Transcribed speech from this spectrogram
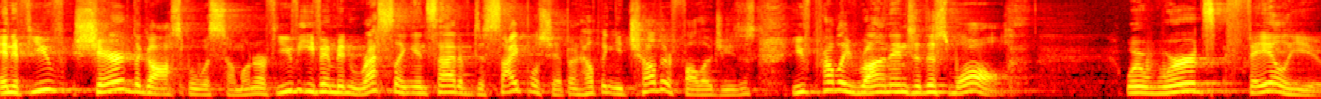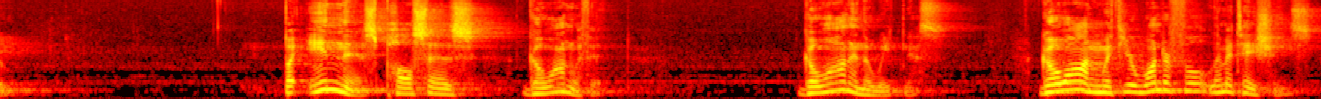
And if you've shared the gospel with someone, or if you've even been wrestling inside of discipleship and helping each other follow Jesus, you've probably run into this wall where words fail you. But in this, Paul says, go on with it. Go on in the weakness. Go on with your wonderful limitations.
